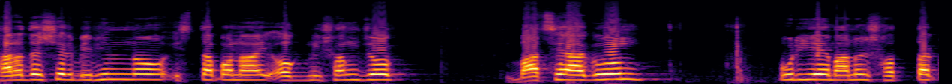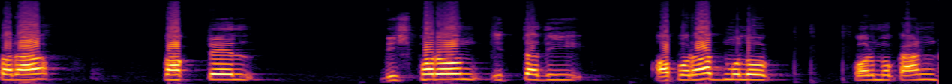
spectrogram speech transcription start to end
সারা দেশের বিভিন্ন স্থাপনায় অগ্নিসংযোগ, বাছে আগুন, পুড়িয়ে মানুষ হত্যা করা, ককটেল বিস্ফোরণ ইত্যাদি অপরাধমূলক কর্মকাণ্ড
